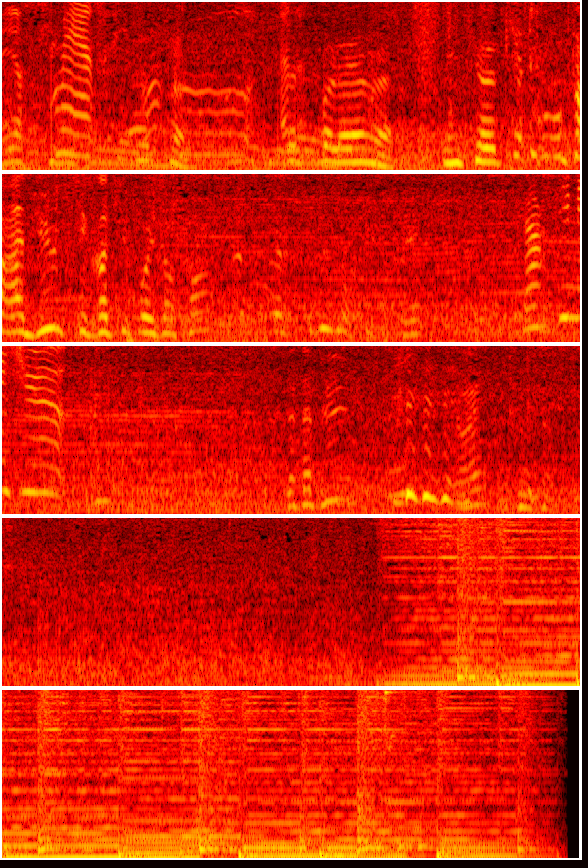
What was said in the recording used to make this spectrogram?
Merci. Merci beaucoup. Pas de problème. Donc euh, 4 euros par adulte, c'est gratuit pour les enfants. Merci, messieurs. Ça t'a plu? Ouais.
